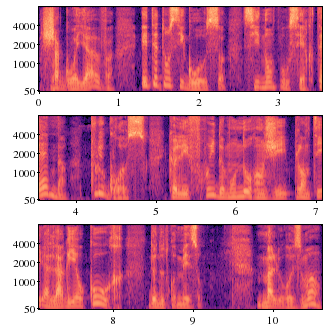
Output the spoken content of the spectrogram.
Chaque goyave était aussi grosse, sinon pour certaines plus grosse que les fruits de mon oranger planté à l'arrière-cour de notre maison. Malheureusement,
